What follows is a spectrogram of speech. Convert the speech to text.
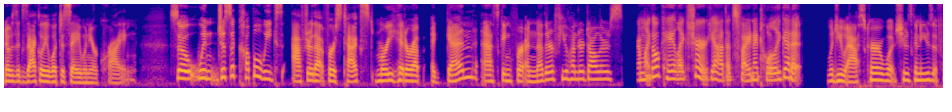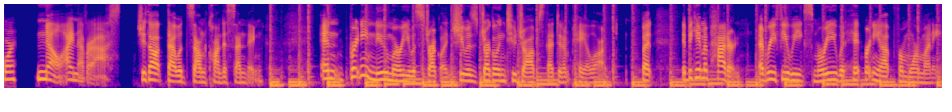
knows exactly what to say when you're crying. So, when just a couple weeks after that first text, Marie hit her up again, asking for another few hundred dollars, I'm like, okay, like, sure, yeah, that's fine. I totally get it. Would you ask her what she was going to use it for? No, I never asked. She thought that would sound condescending. And Brittany knew Marie was struggling. She was juggling two jobs that didn't pay a lot. But it became a pattern. Every few weeks, Marie would hit Brittany up for more money,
